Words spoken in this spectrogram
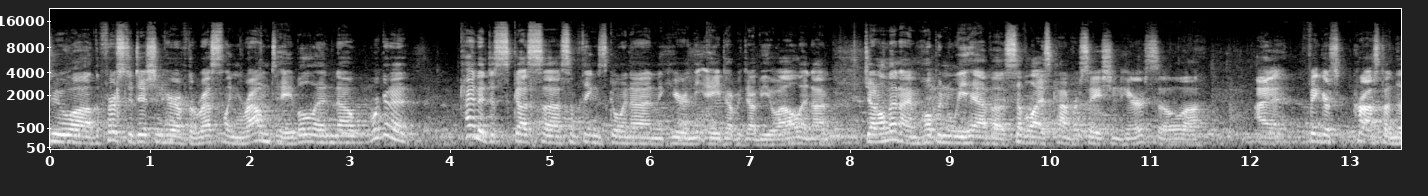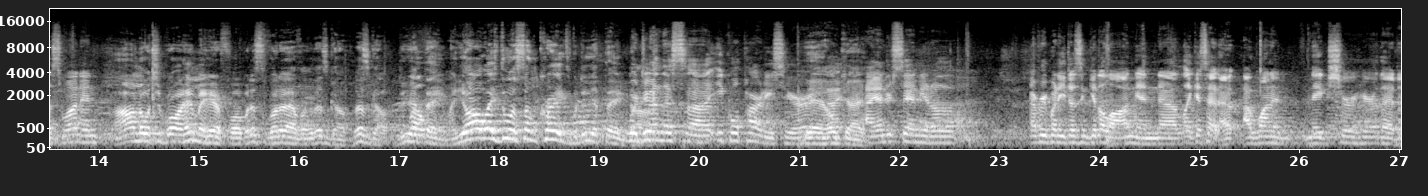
to uh, the first edition here of the Wrestling Roundtable, and uh, we're going to kind of discuss uh, some things going on here in the AWWL. And uh, gentlemen, I'm hoping we have a civilized conversation here, so uh, I fingers crossed on this one. And I don't know what you brought him in here for, but it's whatever. Let's go. Let's go. Do your Well- thing, man. You're always doing something crazy, but do your thing. we're dog. doing this uh, equal parties here. Yeah, and I- okay. I, understand, you know, everybody doesn't get along, and uh, like I said, I, I want to make sure here that.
